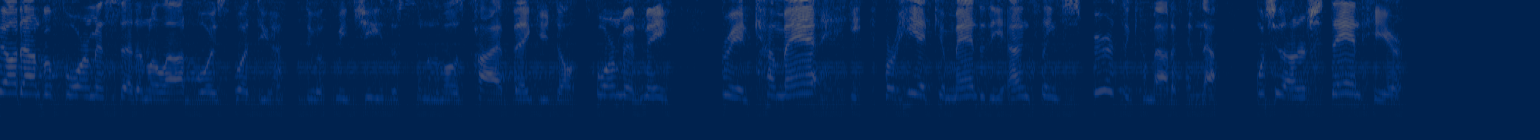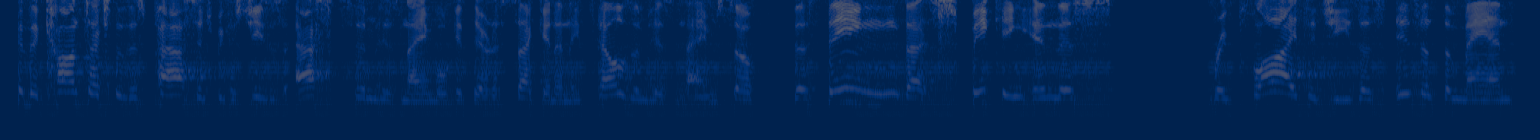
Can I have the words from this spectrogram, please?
fell down before him, and said in a loud voice, What do you have to do with me, Jesus, Son of the Most High? I beg you, don't torment me. For he had, command, he, for he had commanded the unclean spirit to come out of him. Now, I want you to understand here, in the context of this passage, because Jesus asks him his name, we'll get there in a second, and he tells him his name. So the thing that's speaking in this reply to Jesus isn't the man,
